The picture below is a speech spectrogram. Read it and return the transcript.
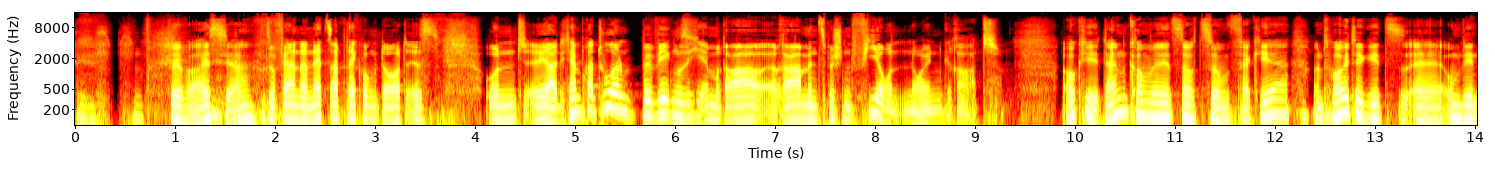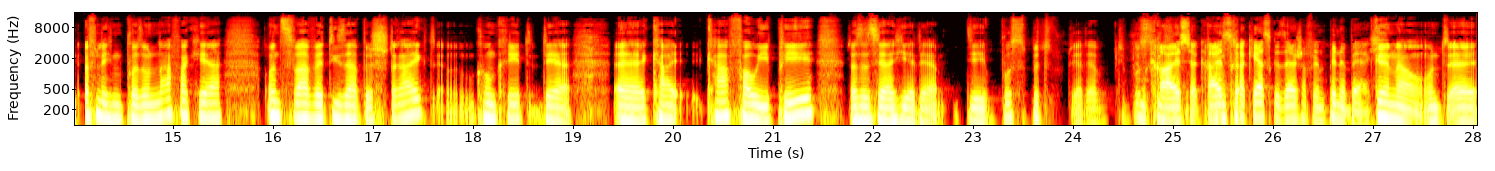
Wer weiß, ja. sofern da Netzabdeckung dort ist. Und äh, ja, die Temperaturen bewegen sich im Ra Rahmen zwischen 4 und 9 Grad. Okay, dann kommen wir jetzt noch zum Verkehr und heute geht's äh, um den öffentlichen Personennahverkehr und zwar wird dieser bestreikt, konkret der äh, K KVIP, das ist ja hier der die Bus ja der die Bus Im Kreis, der Kreisverkehrsgesellschaft in Pinneberg. Genau, und äh,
